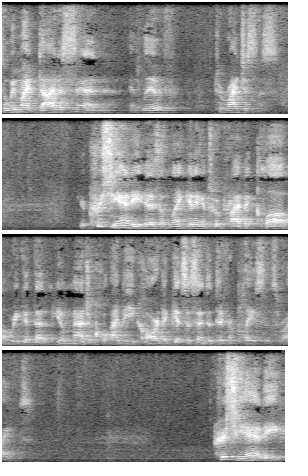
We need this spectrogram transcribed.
So we might die to sin and live to righteousness. Your Christianity isn't like getting into a private club where you get that you know, magical ID card that gets us into different places, right? Christianity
